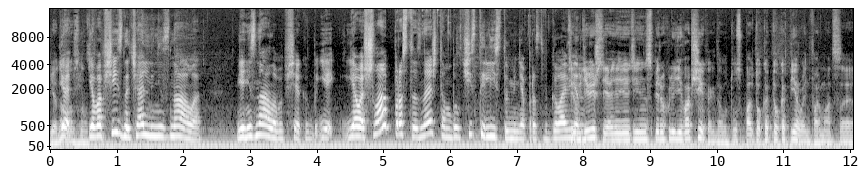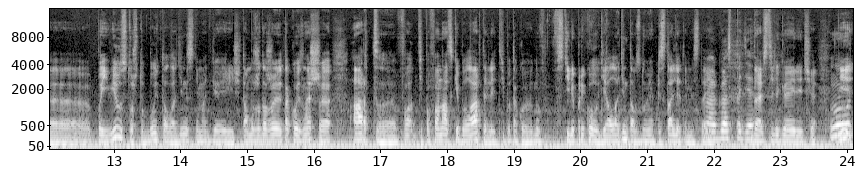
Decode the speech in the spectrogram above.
я я, знал. я вообще изначально не знала. Я не знала вообще, как бы. Я, я шла, просто, знаешь, там был чистый лист у меня просто в Ты голове. удивишься, я, я один из первых людей вообще, когда вот успа- только, только первая информация э, появилась, то, что будет Алладин снимать Гай Ричи. Там уже даже такой, знаешь, э, арт, э, фа- типа фанатский был арт, или типа такой, ну, в стиле прикола, где Алладин там с двумя пистолетами стоит. О, господи. Да, в стиле Гая Ричи. Ну, Не- вот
